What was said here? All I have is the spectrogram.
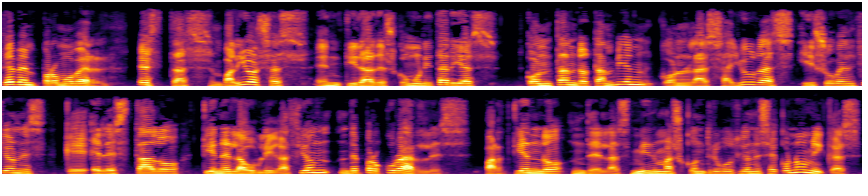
deben promover estas valiosas entidades comunitarias contando también con las ayudas y subvenciones que el Estado tiene la obligación de procurarles, partiendo de las mismas contribuciones económicas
